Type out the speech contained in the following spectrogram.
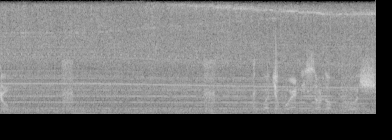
Go. Watch out for any sort of bush.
